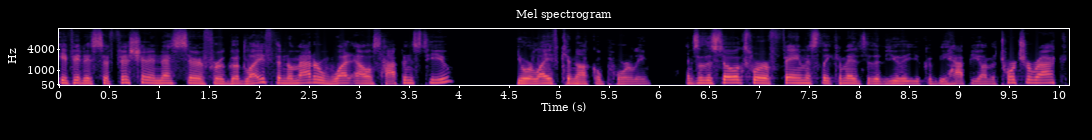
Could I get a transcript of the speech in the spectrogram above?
if it is sufficient and necessary for a good life, then no matter what else happens to you, your life cannot go poorly. And so the Stoics were famously committed to the view that you could be happy on the torture rack,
